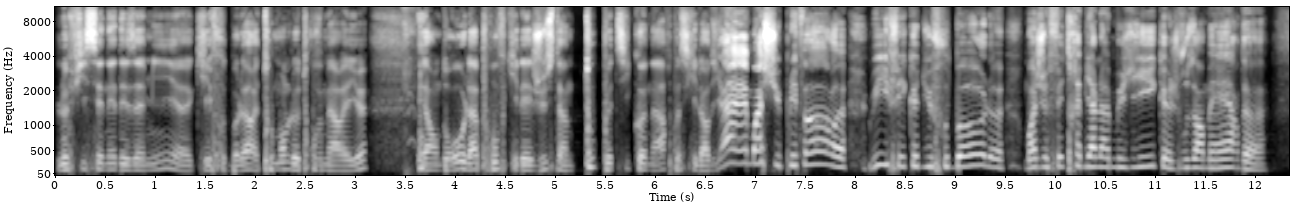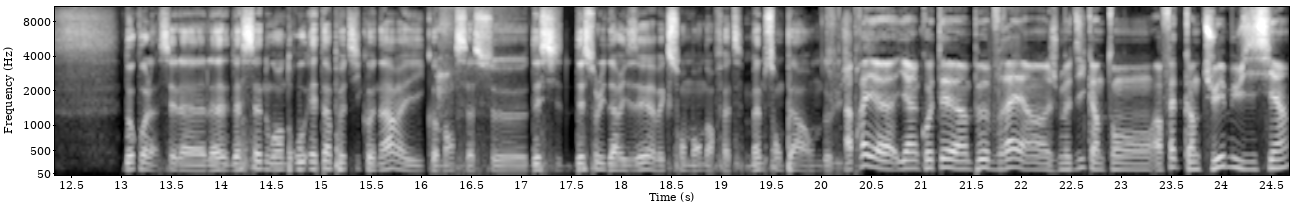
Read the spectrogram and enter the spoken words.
le fils aîné des amis qui est footballeur et tout le monde le trouve merveilleux. Et Andrew là prouve qu'il est juste un tout petit connard parce qu'il leur dit ah moi je suis plus fort. Lui il fait que du football. Moi je fais très bien la musique. Je vous emmerde donc voilà, c'est la, scène où Andrew est un petit connard et il commence à se dé- désolidariser avec son monde en fait. Même son père honte de lui. Après, il y a- il y, a un côté un peu vrai. hein. Je me dis quand on, en fait, quand tu es musicien, euh,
